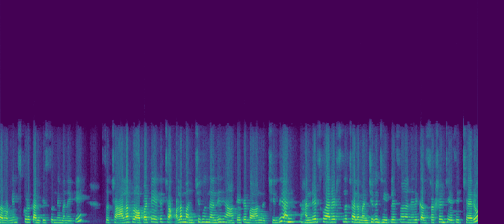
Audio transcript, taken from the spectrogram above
సరౌండింగ్స్ కూడా కనిపిస్తుంది మనకి. సో చాలా ప్రాపర్టీ అయితే చాలా మంచిగా ఉందండి. నాకైతే బాగా నచ్చింది. అండ్ హండ్రెడ్ స్క్వేర్ యార్డ్స్లో చాలా మంచిగా జీ ప్లస్ వన్ అనేది కన్స్ట్రక్షన్ చేసి ఇచ్చారు.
